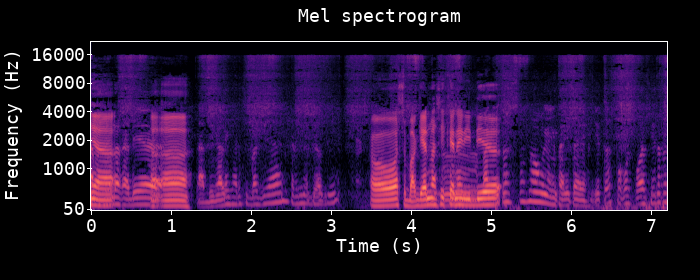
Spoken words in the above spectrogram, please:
nya Heeh. heeh. Tadi kali harus sebagian kalinya di abdi oh sebagian masih kene di dieu Tapi terus terus nongeng tadi teh. Itu fokus fokus kita ke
